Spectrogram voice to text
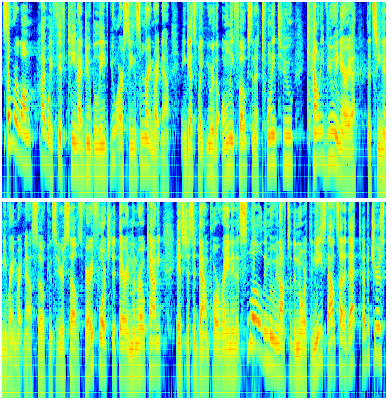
somewhere along Highway 15, I do believe, you are seeing some rain right now. And guess what? You are the only folks in a 22 county viewing area that's seen any rain right now. So consider yourselves very fortunate there in Monroe County. It's just a downpour rain and it's slowly moving off to the north and east. Outside of that, temperatures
